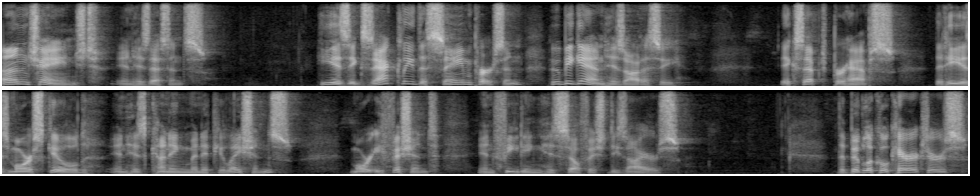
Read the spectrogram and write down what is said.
unchanged in his essence. He is exactly the same person who began his Odyssey, except perhaps that he is more skilled in his cunning manipulations, more efficient in feeding his selfish desires. The biblical characters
